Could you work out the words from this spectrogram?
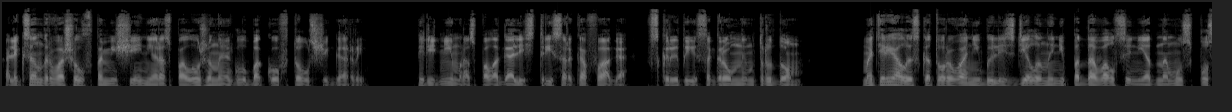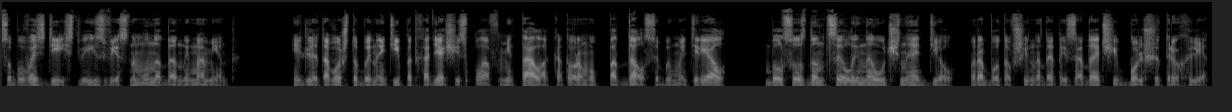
Александр вошел в помещение, расположенное глубоко в толще горы. Перед ним располагались три саркофага, вскрытые с огромным трудом. Материал, из которого они были сделаны, не поддавался ни одному способу воздействия, известному на данный момент. И для того, чтобы найти подходящий сплав металла, которому поддался бы материал, был создан целый научный отдел, работавший над этой задачей больше трех лет.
